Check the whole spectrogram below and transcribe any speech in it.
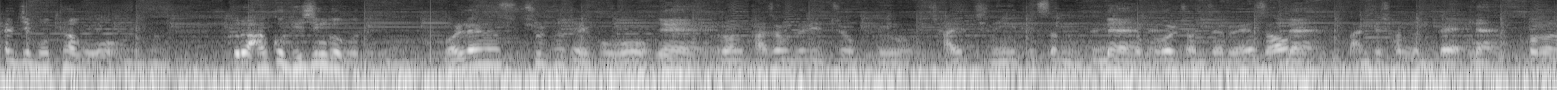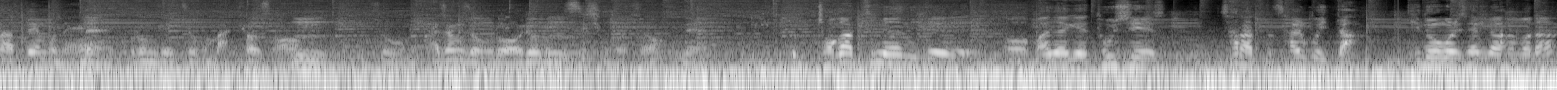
팔지 못하고 그걸 안고 계신 거거든요. 원래는 수출도 되고 네. 그런 과정들이 쭉그잘 진행이 됐었는데 네, 또 네. 그걸 전제로 해서 네. 만드셨는데 네. 코로나 때문에 네. 그런 게 조금 막혀서 음. 좀 과정적으로 어려움이 음. 있으신 거죠. 네. 그럼 저 같으면 이제 어, 만약에 도시에 살았 살고 있다. 기농을 생각하거나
